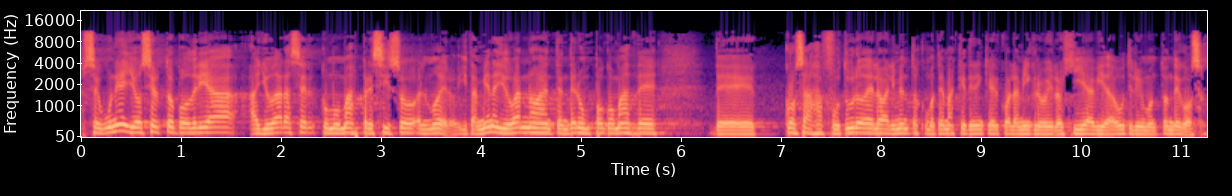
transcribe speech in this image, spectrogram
según ellos, ¿cierto?, podría ayudar a ser como más preciso el modelo y también ayudarnos a entender un poco más de, cosas a futuro de los alimentos como temas que tienen que ver con la microbiología, vida útil y un montón de cosas.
